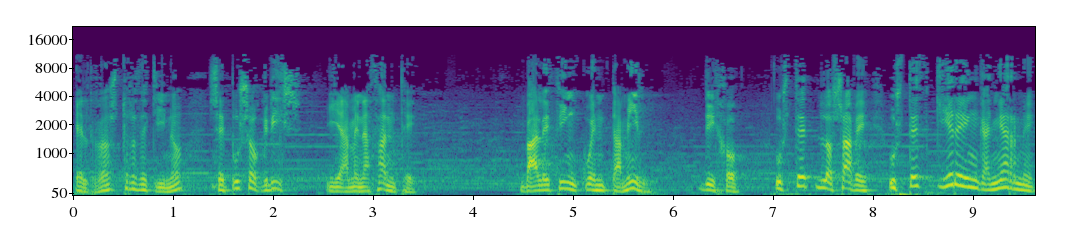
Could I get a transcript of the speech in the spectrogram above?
El rostro de Quino se puso gris y amenazante. Vale cincuenta mil, dijo. Usted lo sabe, usted quiere engañarme.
